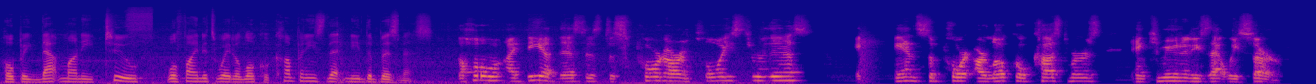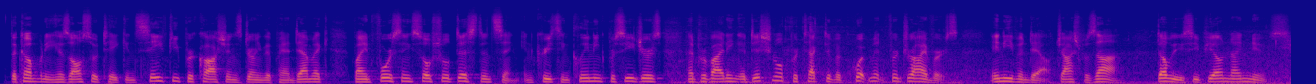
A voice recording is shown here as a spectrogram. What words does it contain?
hoping that money, too, will find its way to local companies that need the business. The whole idea of this is to support our employees through this and support our local customers and communities that we serve. The company has also taken safety precautions during the pandemic by enforcing social distancing, increasing cleaning procedures, and providing additional protective equipment for drivers. In Evendale, Josh Bazan, WCPO 9 News.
